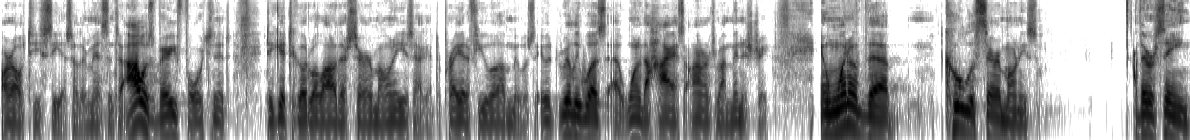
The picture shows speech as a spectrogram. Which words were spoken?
ROTC at Southern Miss. And so I was very fortunate to get to go to a lot of their ceremonies. I got to pray at a few of them. It, was, it really was uh, one of the highest honors of my ministry. And one of the coolest ceremonies I've ever seen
